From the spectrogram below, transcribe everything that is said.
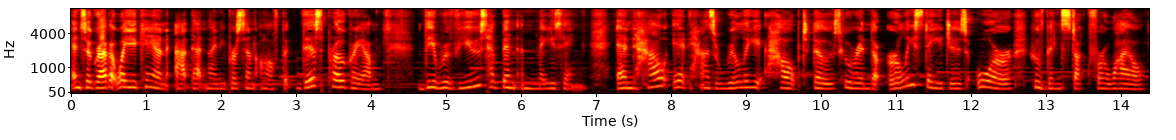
And so grab it while you can at that 90% off. But this program, the reviews have been amazing and how it has really helped those who are in the early stages or who've been stuck for a while.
